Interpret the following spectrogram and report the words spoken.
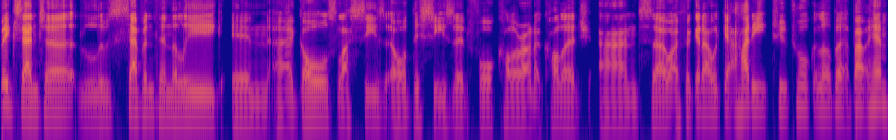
big center, was seventh in the league in uh, goals last season or this season for Colorado College. And so I figured I would get Hadi to talk a little bit about him.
